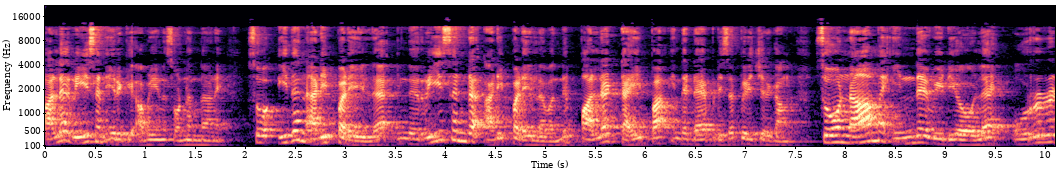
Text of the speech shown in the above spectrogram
பல ரீசன் இருக்குது அப்படின்னு சொன்னது தானே ஸோ இதன் அடிப்படையில் இந்த ரீசன்ட் அடிப்படையில் வந்து பல டைப்பாக இந்த டயபெட்டிஸை பிரிச்சிருக்காங்க. ஸோ நாம் இந்த வீடியோவில் ஒரு ஒரு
